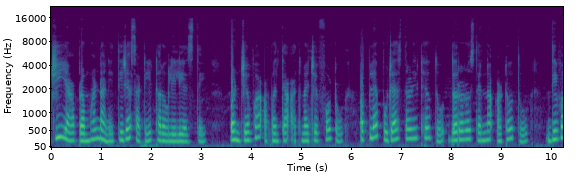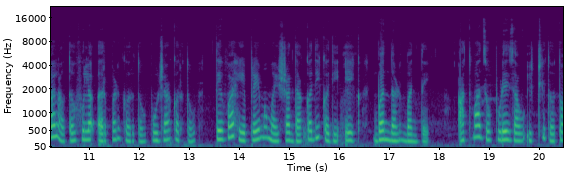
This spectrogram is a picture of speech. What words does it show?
जी या ब्रह्मांडाने तिच्यासाठी ठरवलेली असते. पण जेव्हा आपण त्या आत्म्याचे फोटो आपल्या पूजास्थळी ठेवतो दररोज त्यांना आठवतो दिवा लावतो फुलं अर्पण करतो पूजा करतो तेव्हा हे प्रेममय श्रद्धा कधी कधी एक बंधन बनते. आत्मा जो पुढे जाऊ इच्छितो तो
